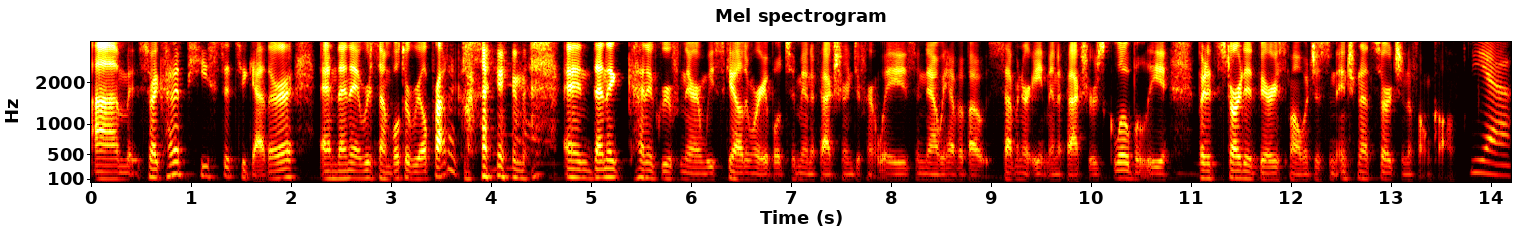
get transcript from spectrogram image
Um, so I kind of pieced it together and then it resembled a real product line. and then it kind of grew from there and we scaled and we're able to manufacture in different ways. And now we have about seven or eight manufacturers globally, but it started very small with just an internet search and a phone call. Yeah.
